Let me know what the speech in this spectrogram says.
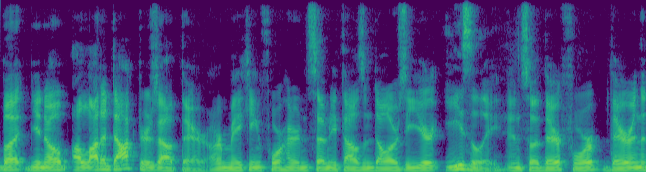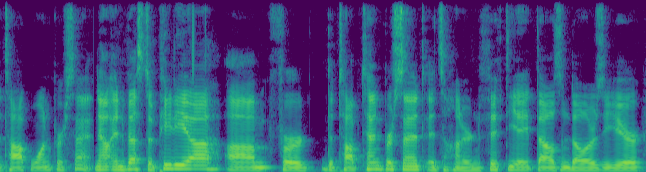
But, you know, a lot of doctors out there are making $470,000 a year easily. And so therefore they're in the top 1%. Now Investopedia, um, for the top 10%, it's $158,000 a year.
